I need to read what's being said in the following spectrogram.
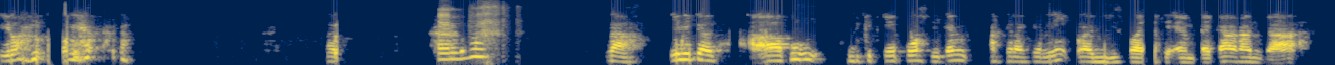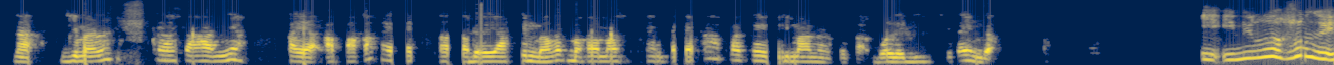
hilang Apa? Nah, ini kan aku sedikit kepo sih kan akhir-akhir ini lagi seleksi MTK kan, Kak. Nah, gimana perasaannya kayak apakah kayak ada yakin banget bakal masuk MTK apa kayak gimana tuh kak boleh diceritain nggak I, ini lo lo nggak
